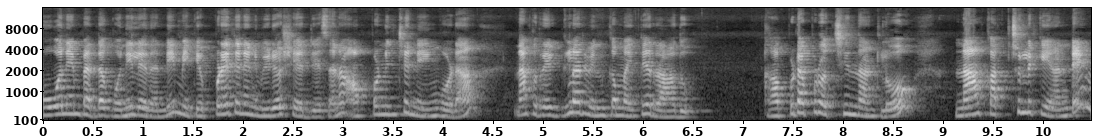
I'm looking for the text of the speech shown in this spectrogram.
ఓనేం పెద్ద కొనిలేదండి. మీకు ఎప్పుడైతే నేను వీడియో షేర్ చేశానో అప్పటి నుంచే నేను కూడా నాకు రెగ్యులర్ ఇన్కమ్ అయితే రాదు. అప్పుడప్పుడు వచ్చిన దాంట్లో నా ఖర్చులకి అంటే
